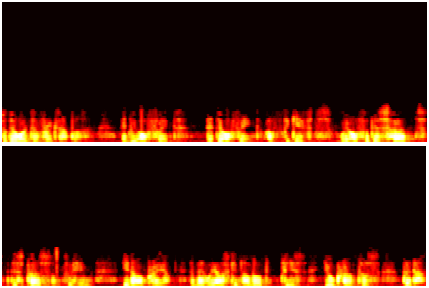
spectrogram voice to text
to the altar, for example, and we offer it at the offering of the gifts. We offer this hurt, this person to Him in our prayer. And then we ask Him now, Lord, please, you grant us that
